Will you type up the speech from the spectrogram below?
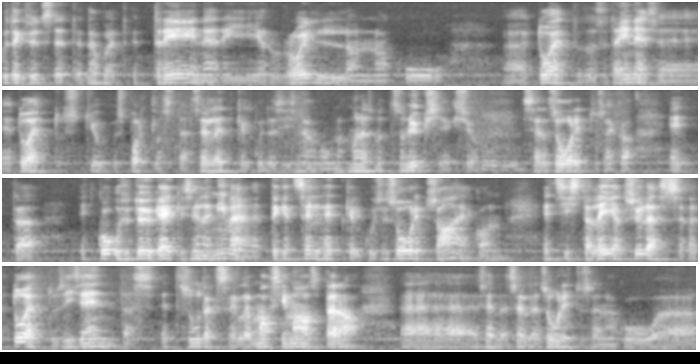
kuidagi sa ütlesid, et, et nagu, et, et treeneri roll on nagu Äh, toetada seda enesetoetust ju sportlastel sel hetkel, kui ta siis nagu noh, mõnes mõttes on üksi, eks ju mm, -hmm. selle sooritusega. et, äh, et kogu see töö käibki selle nimel, et tegelikult sel hetkel, kui see soorituse aeg on. et siis ta leiaks üles selle toetuse iseendas, et ta suudaks selle maksimaalselt ära äh, selle, selle soorituse nagu äh,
